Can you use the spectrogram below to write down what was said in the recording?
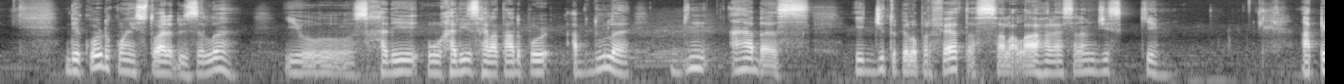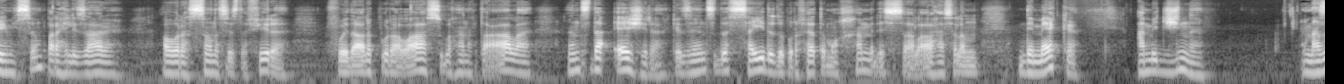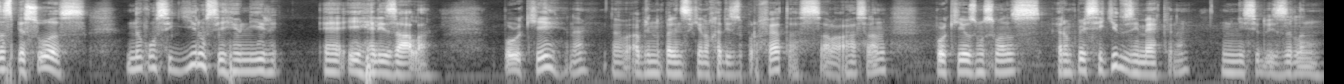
De acordo com a história do Islã, e os hadith, o hadith relatado por Abdullah bin Abbas e dito pelo profeta sallallahu alaihi wasallam diz que a permissão para realizar a oração na sexta-feira foi dada por Allah subhanahu wa ta'ala antes da Égira, quer dizer, antes da saída do profeta Muhammad sallallahu alaihi wasallam de Meca a Medina. Mas as pessoas não conseguiram se reunir é, e realizá-la. Por quê? Né? Abrindo parênteses aqui no hadith do profeta, porque os muçulmanos eram perseguidos em Meca, né? no início do Islã.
